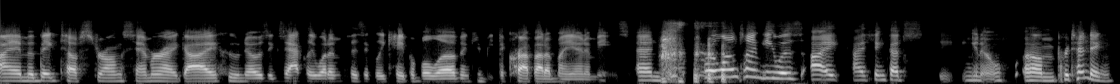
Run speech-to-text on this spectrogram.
I am a big, tough, strong samurai guy who knows exactly what I'm physically capable of and can beat the crap out of my enemies. And for a long time, he was. I I think that's you know um, pretending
